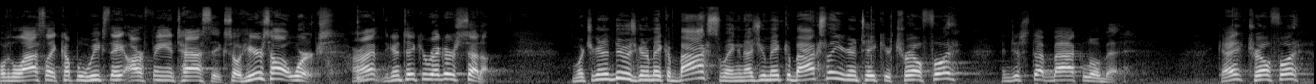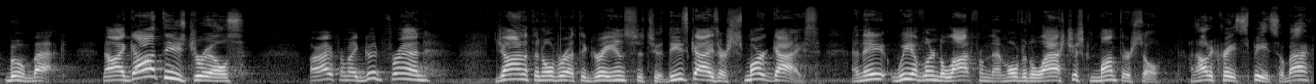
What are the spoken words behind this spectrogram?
over the last like couple weeks, they are fantastic. So here's how it works. All right, you're gonna take your regular setup. what you're gonna do is you're gonna make a backswing, and as you make a backswing, you're gonna take your trail foot and just step back a little bit. Okay, trail foot, boom, back. Now I got these drills, all right, from my good friend Jonathan over at the Gray Institute. These guys are smart guys, and they we have learned a lot from them over the last just month or so on how to create speed. So back,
